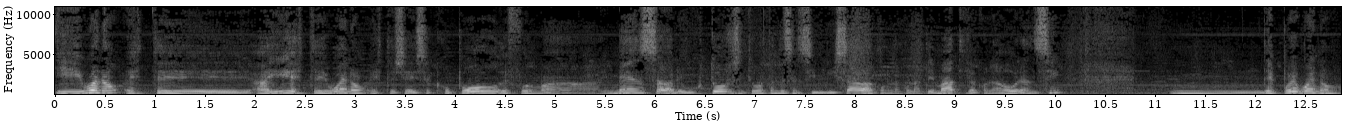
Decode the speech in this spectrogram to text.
Y bueno este ahí este bueno este se, escopó de forma inmensa le gustó se sintió bastante sensibilizada con la con la temática con la obra en sí. Mm, después bueno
